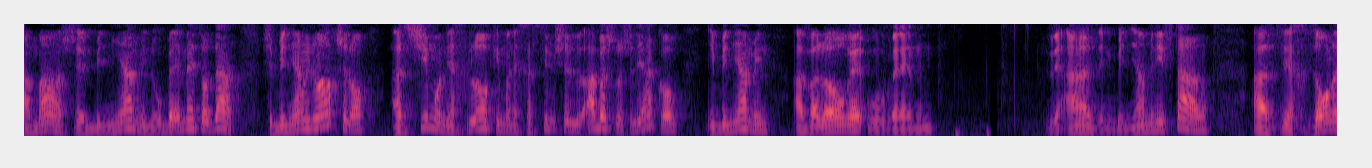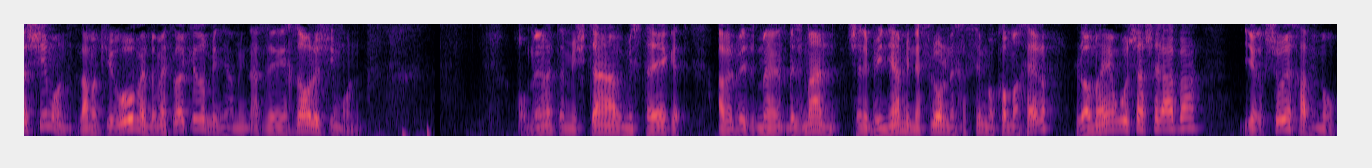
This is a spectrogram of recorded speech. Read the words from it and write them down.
אמר שבנימין, הוא באמת הודה שבנימין הוא אח שלו, אז שמעון יחלוק עם הנכסים של אבא שלו, של יעקב, עם בנימין, אבל לא ראובן. ואז אם בנימין נפטר, אז יחזור לשמעון. למה? כי ראובן באמת לא הכיר בנימין, אז יחזור לשמעון. אומרת המשתה ומסתייגת, אבל בזמן, בזמן שלבנימין נפלו על נכסים במקום אחר, לא מהירושה של אבא, ירשו אחיו עמו.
